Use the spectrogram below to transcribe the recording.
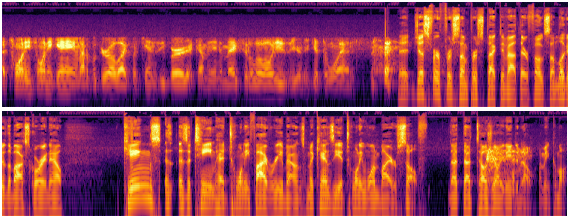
a 20-20 game out of a girl like Mackenzie Burdick, I mean, it makes it a little easier to get the win. Uh, just for, for some perspective out there, folks, I'm looking at the box score right now. Kings as, as, a team had 25 rebounds. Mackenzie had 21 by herself. That that tells you all you need to know. I mean, come on.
